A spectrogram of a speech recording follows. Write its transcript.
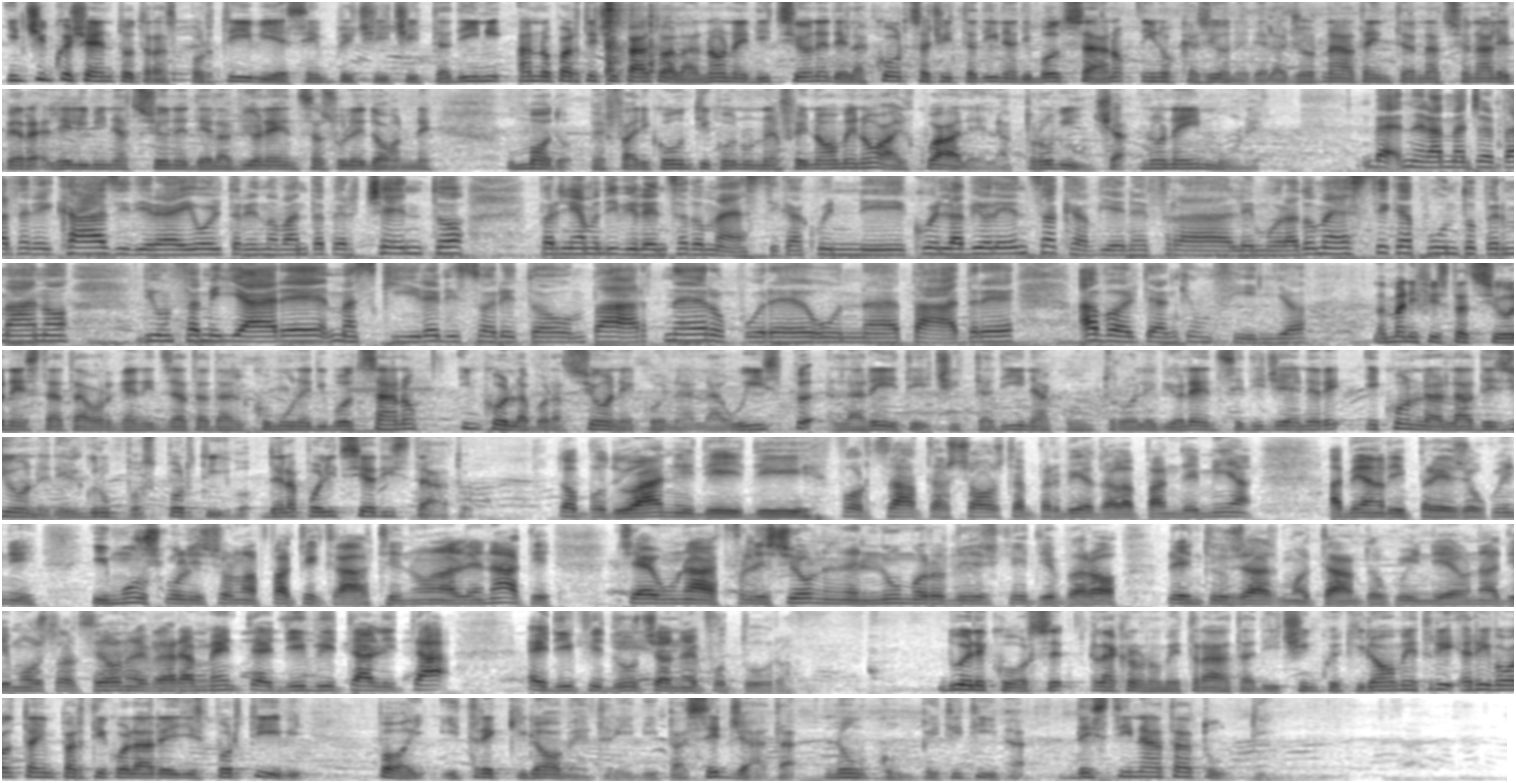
In 500 tra sportivi e semplici cittadini hanno partecipato alla nona edizione della Corsa cittadina di Bolzano in occasione della giornata internazionale per l'eliminazione della violenza sulle donne, un modo per fare i conti con un fenomeno al quale la provincia non è immune. Beh, nella maggior parte dei casi, direi oltre il 90%, parliamo di violenza domestica, quindi quella violenza che avviene fra le mura domestiche appunto per mano di un familiare maschile, di solito un partner oppure un padre, a volte anche un figlio. La manifestazione è stata organizzata dal Comune di Bolzano in collaborazione con la WISP, la rete cittadina contro le violenze di genere e con l'adesione del gruppo sportivo della Polizia di Stato. Dopo due anni di, di, forzata sosta per via della pandemia abbiamo ripreso, quindi i muscoli sono affaticati, non allenati, c'è una flessione nel numero degli iscritti, però l'entusiasmo è tanto, quindi è una dimostrazione veramente di vitalità e di fiducia nel futuro. Due le corse, la cronometrata di 5 km rivolta in particolare agli sportivi, poi i 3 km di passeggiata non competitiva destinata a tutti.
